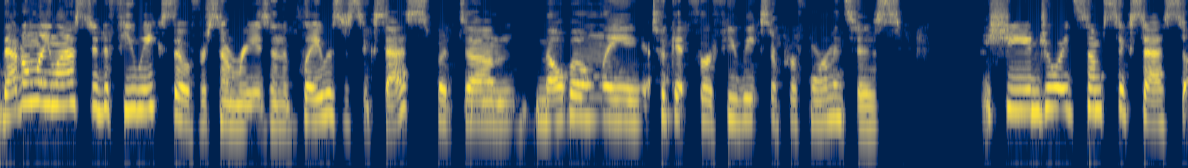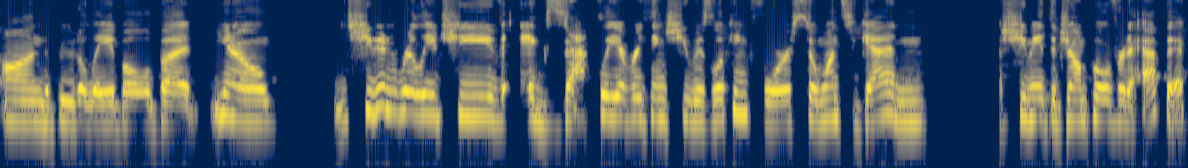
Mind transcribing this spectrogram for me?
that only lasted a few weeks though. For some reason, the play was a success, but um, Melba only took it for a few weeks of performances. She enjoyed some success on the Buddah label, but you know, she didn't really achieve exactly everything she was looking for. So once again, she made the jump over to Epic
